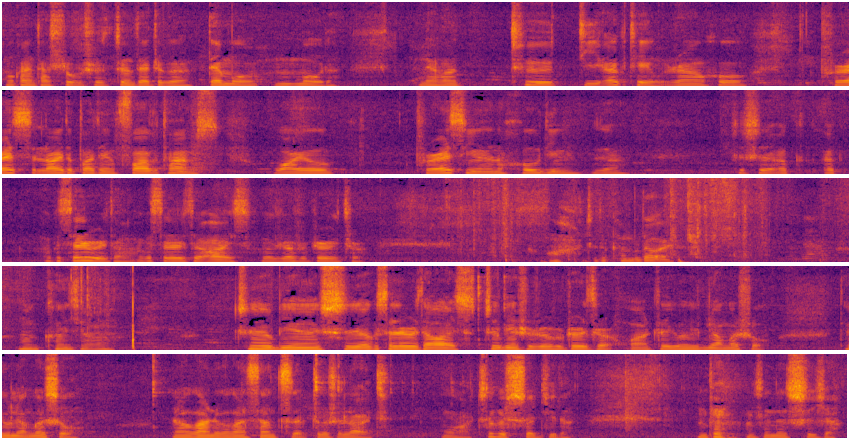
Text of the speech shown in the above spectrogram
我看它是不是正在这个 demo mode，然后 to deactive，然后 press light button five times while pressing and holding the 这是 ac ac accelerator accelerator eyes 和 refrigerator。哇，这都看不到哎。嗯，看一下啊， 这边是 accelerate eyes，这边是 refrigerator。哇，这用两个手，得用两个手，然后按这个按三次。这个是 light。哇，这个设计的。OK，我现在试一下。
